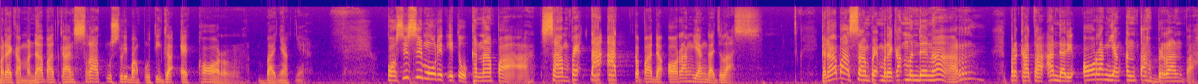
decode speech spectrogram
mereka mendapatkan 153 ekor banyaknya. Posisi murid itu kenapa sampai taat kepada orang yang gak jelas? Kenapa sampai mereka mendengar perkataan dari orang yang entah berantah?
